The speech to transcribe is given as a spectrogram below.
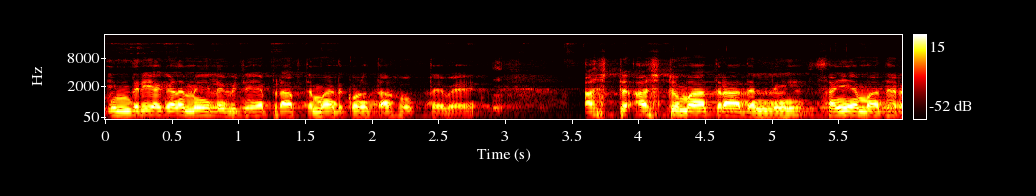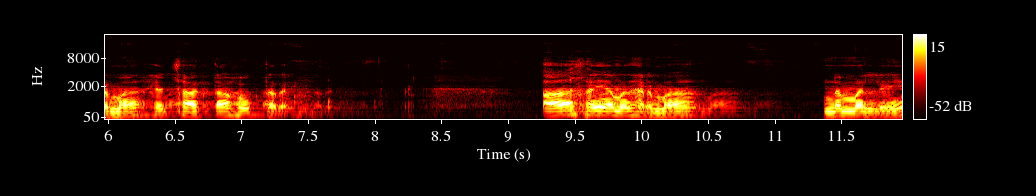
ಇಂದ್ರಿಯಗಳ ಮೇಲೆ ವಿಜಯ ಪ್ರಾಪ್ತ ಮಾಡ್ಕೊಳ್ತಾ ಹೋಗ್ತೇವೆ ಅಷ್ಟು ಅಷ್ಟು ಮಾತ್ರದಲ್ಲಿ ಸಂಯಮ ಧರ್ಮ ಹೆಚ್ಚಾಗ್ತಾ ಹೋಗ್ತದೆ. ಆ ಸಂಯಮ ಧರ್ಮ ನಮ್ಮಲ್ಲಿ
